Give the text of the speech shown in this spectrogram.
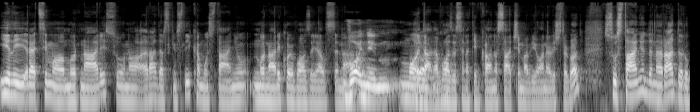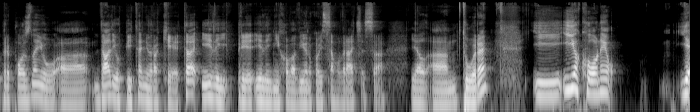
Ili, recimo, mornari su na radarskim slikama u stanju, mornari koje voze, jel se na... Vojni... Mo, da, da, voze se na tim kao nosačima aviona ili što god, su u stanju da na radaru prepoznaju uh, da li je u pitanju raketa ili, pri, ili njihov avion koji samo vraća sa jel, um, ture. I iako one je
